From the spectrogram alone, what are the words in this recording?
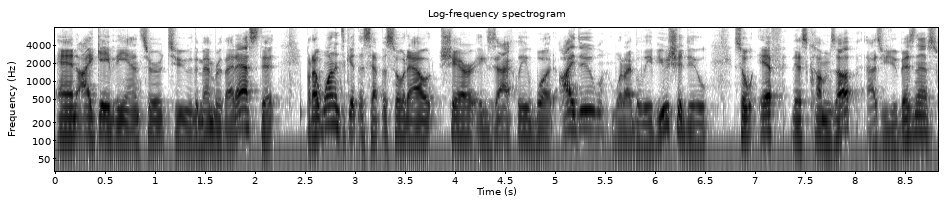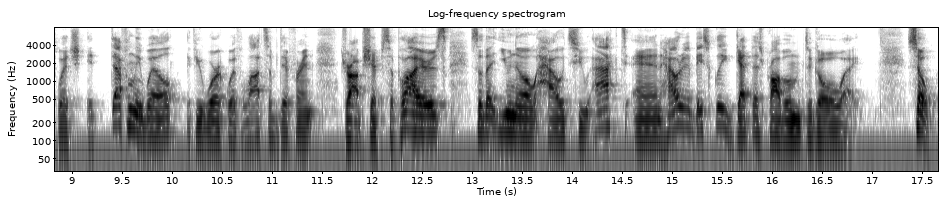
and I gave the answer to the member that asked it. But I wanted to get this episode out, share exactly what I do, what I believe you should do. So if this comes up as you do business, which it definitely will if you work with lots of different dropship suppliers, so that you know how to act and how to basically get this problem to go away. So,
